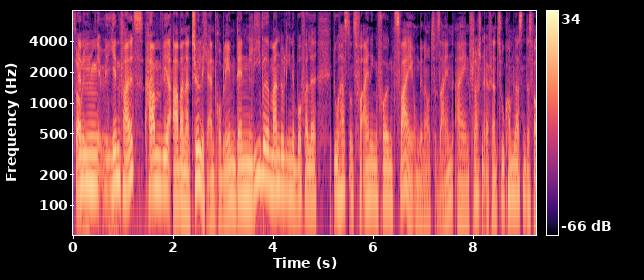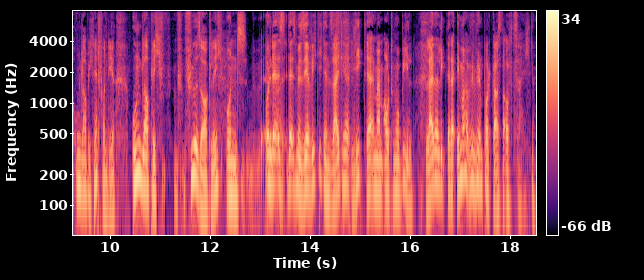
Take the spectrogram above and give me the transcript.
Sorry. Ähm, jedenfalls haben wir aber natürlich ein Problem, denn liebe Mandoline Buffale, du hast uns vor einigen Folgen zwei, um genau zu sein, einen Flaschenöffner zukommen lassen. Das war unglaublich nett von dir, unglaublich fürsorglich und Und der ist, der ist mir sehr wichtig, denn seither liegt er in meinem Automobil. Leider liegt er da immer, wenn wir einen Podcast aufzeichnen.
